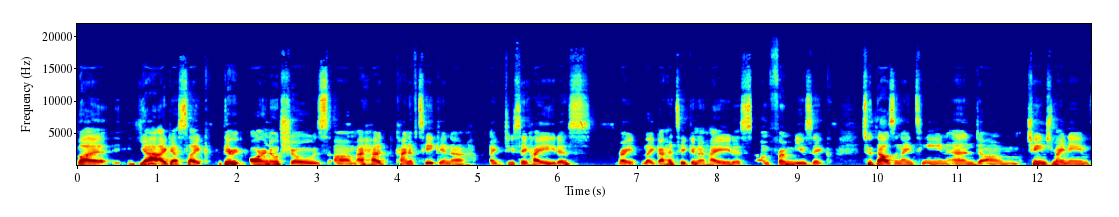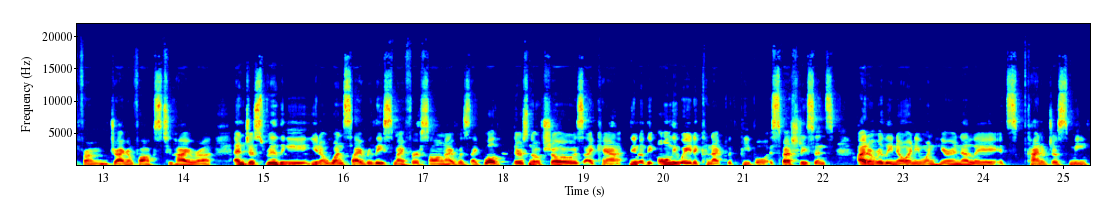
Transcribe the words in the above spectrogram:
but yeah, I guess like there are no shows. Um, I had kind of taken a, I do say hiatus, right? Like I had taken a hiatus um, from music 2019 and um, changed my name from Dragon Fox to Hyra and just really you know once i released my first song i was like well there's no shows. I can't you know the only way to connect with people especially since i don't really know anyone here in la it's kind of just me.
